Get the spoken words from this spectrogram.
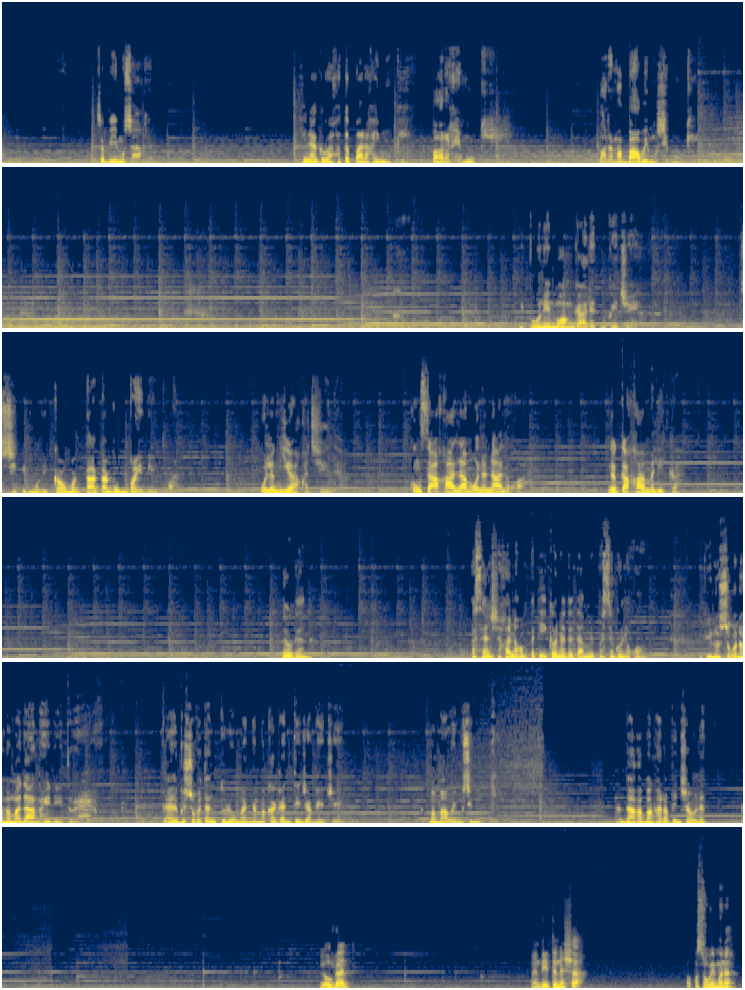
Sabihin mo sa akin, Ginagawa ko to para kay Muki. para kay Muki. Para mabawi mo si Muki. Ipunin mo ang galit mo kay Jane. Isipin mo ikaw magtatagumpay dito. Walang hiya ka, Jade. Kung sa akala mo nanalo ka, nagkakamali ka. Logan, pasensya ka na kung pati ikaw nadadamay pa sa gulo ko. Ginusto ko naman madamay dito eh. Dahil gusto kitang tulungan na makaganti dyan kay Jane. Mabawi mo si Muki. Handa ka bang harapin siya ulit? Logan. Nandito na siya. Papasukin mo na.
